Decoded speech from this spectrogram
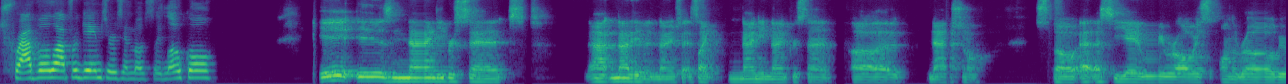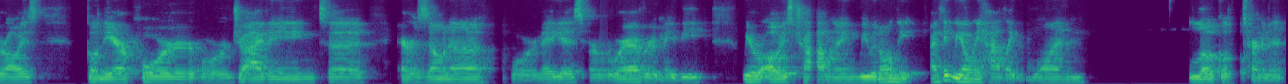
travel a lot for games or is it mostly local? It is 90%, not, not even 90%, it's like 99% uh, national. So at SCA, we were always on the road. We were always going to the airport or driving to Arizona or Vegas or wherever it may be. We were always traveling. We would only, I think we only had like one local tournament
